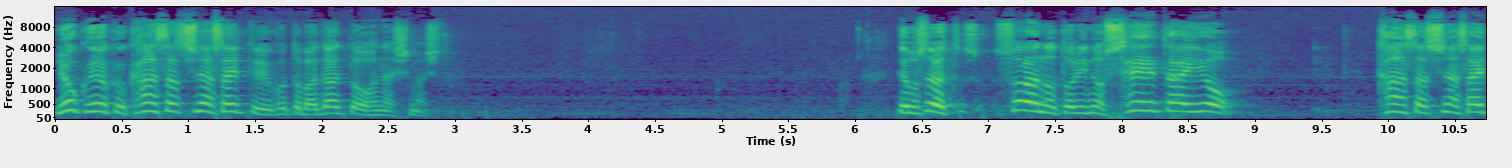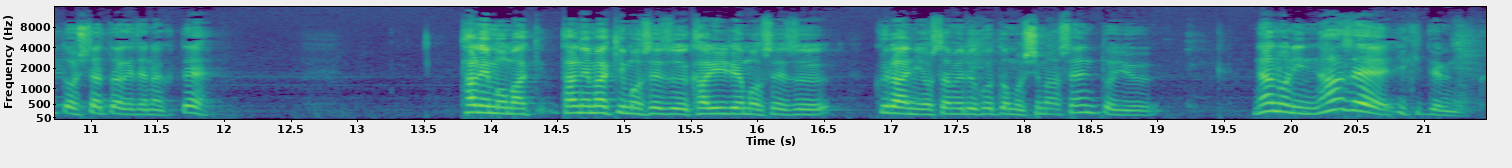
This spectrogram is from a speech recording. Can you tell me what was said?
よくよく観察しなさいという言葉だとお話しました。でもそれは空の鳥の生態を観察しなさいとおっしゃったわけじゃなくて種もまき種まきもせず借り入れもせず蔵に収めることもしませんというなのになぜ生きているのか。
